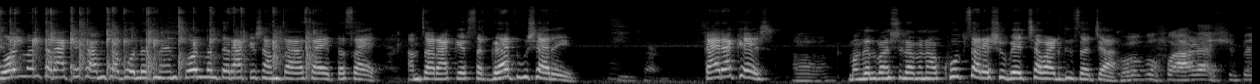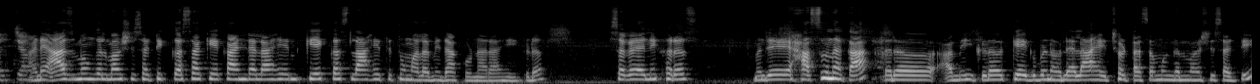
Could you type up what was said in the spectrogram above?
कोण म्हणतं राकेश आमचा बोलत नाही आणि कोण म्हणतं राकेश आमचा असा आहे तसा आहे? आमचा राकेश सगळ्यात हुशार आहे. काय राकेश? हा. मंगलमावशीला म्हणा खूप साऱ्या शुभेच्छा वाढदिवसाच्या. खूप शुभेच्छा. आणि आज मंगलमावशीसाठी कसा केक आणलेला आहे आणि केक कसला आहे ते तुम्हाला मी दाखवणार आहे इकडं. सगळ्यांनी खरंच म्हणजे हसू नका. तर आम्ही इकडं केक बनवलेला आहे छोटासा मंगलमावशीसाठी.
